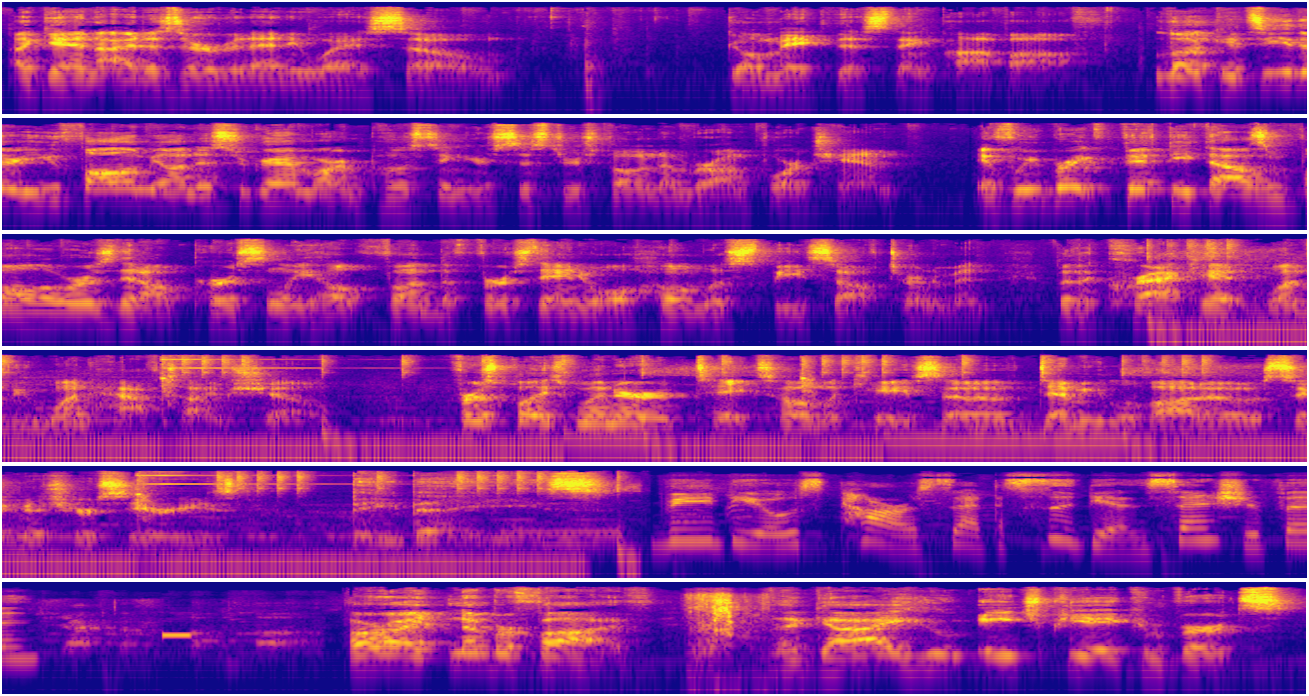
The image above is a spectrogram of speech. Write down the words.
Again, I deserve it anyway, so go make this thing pop off. Look, it's either you follow me on Instagram or I'm posting your sister's phone number on 4chan. If we break 50,000 followers, then I'll personally help fund the first annual Homeless Speedsoft tournament with a crackhead 1v1 halftime show. First place winner takes home a case of Demi Lovato Signature Series Babies. Video starts at 4点30分. Alright, number five. The guy who HPA converts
